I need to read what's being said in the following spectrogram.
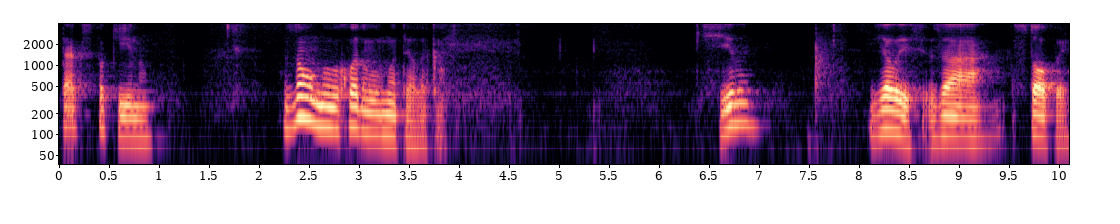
так спокійно. Знову ми виходимо в метелика. Сіли, взялись за стопи,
